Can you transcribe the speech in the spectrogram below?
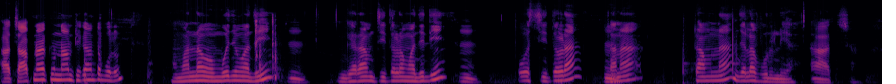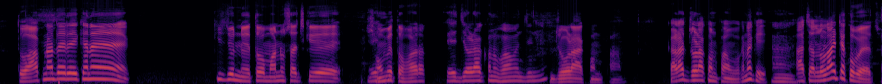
আচ্ছা আপনার একটু নাম ঠিকানাটা বলুন। আমার নাম অম্বুজ মাঝি। গ্রাম চিতড়া হুম। পোস্ট চিতড়া থানা টামনা জেলা পুরুলিয়া। আচ্ছা। তো আপনাদের এখানে কি জন্য এত মানুষ আজকে সমবেত হওয়ার? এই জোড়া কনফার্মের জন্য? জোড়া কনফার্ম কারার জোড়া কনফার্ম হোক নাকি? হ্যাঁ। আচ্ছা লড়াইটা কবে আছে?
